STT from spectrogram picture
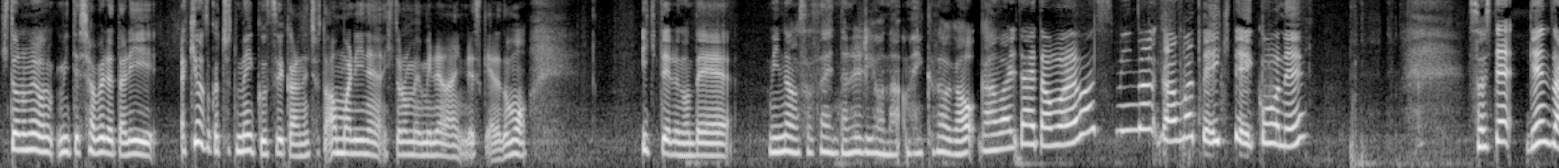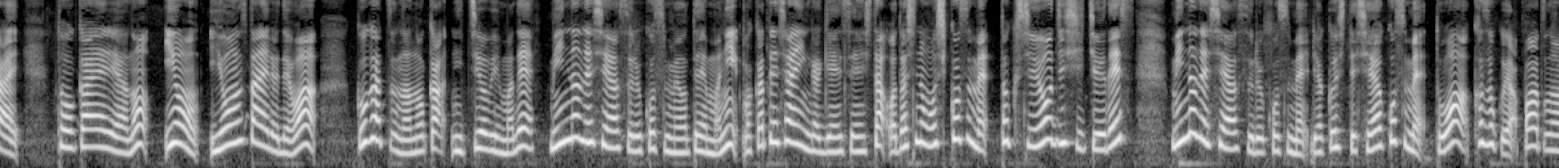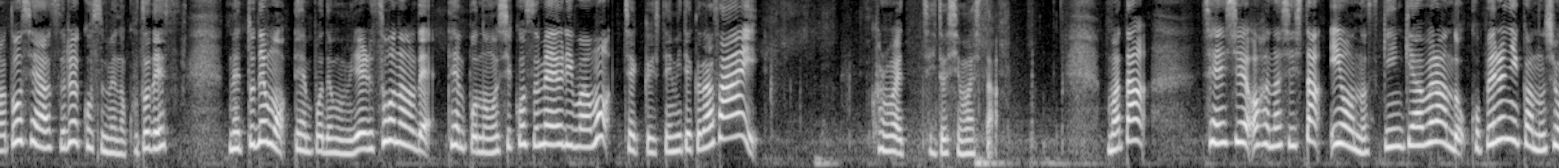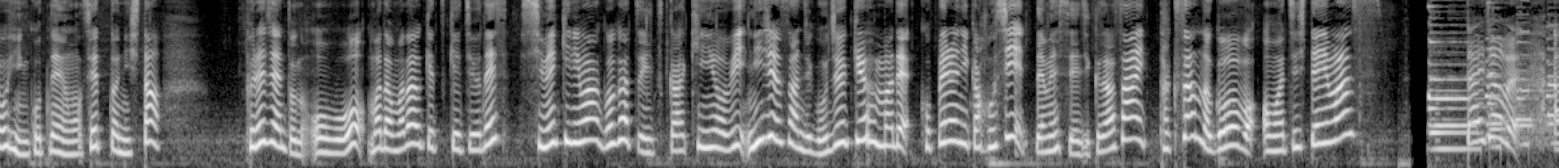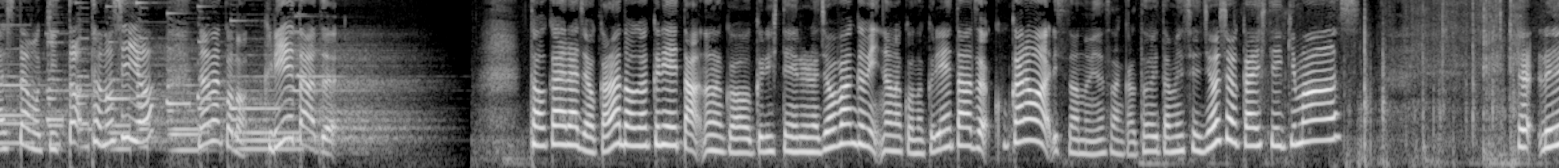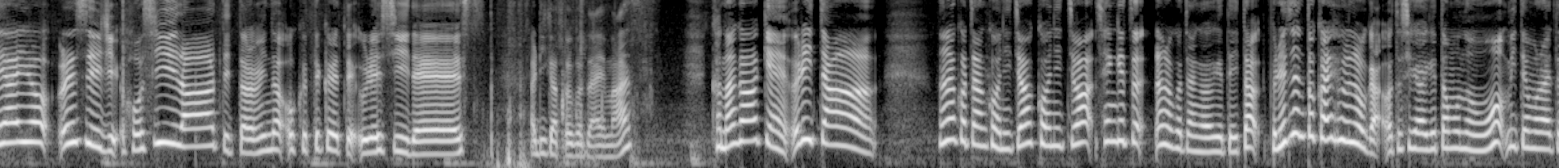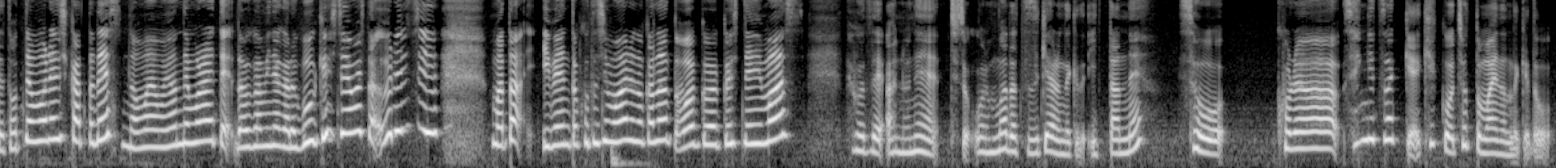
人の目を見て喋れたり、今日とかちょっとメイク薄いからね、ちょっとあんまりね、人の目見れないんですけれども、生きてるので、みんなの支えになれるようなメイク動画を頑張りたいと思います。みんな頑張って生きていこうね。そして現在、東海エリアのイオン、イオンスタイルでは、5月7日日曜日までみんなでシェアするコスメをテーマに若手社員が厳選した私の推しコスメ特集を実施中です。みんなでシェアするコスメ、略してシェアコスメとは家族やパートナーとシェアするコスメのことです。ネットでも店舗でも見れるそうなので、店舗の推しコスメ売り場もチェックしてみてください。この前ツイートしました。また、先週お話ししたイオンのスキンケアブランドコペルニカの商品5点をセットにしたプレゼントの応募をまだまだ受付中です。締め切りは5月5日金曜日23時59分までコペルニカ欲しいってメッセージください。たくさんのご応募お待ちしています。大丈夫明日もきっと楽しいよナナコのクリエイターズ東海ラジオから動画クリエイター、ナナコがお送りしているラジオ番組、ナナコのクリエイターズ。ここからはリスナーの皆さんから届いたメッセージを紹介していきます。で恋愛のメッセージ欲しいなって言ったらみんな送ってくれて嬉しいです。ありがとうございます。神奈川県うりちゃん。ななこちゃん、こんにちは。こんにちは。先月、ななこちゃんが上げていたプレゼント開封動画、私が上げたものを見てもらえてとっても嬉しかったです。名前も呼んでもらえて動画見ながら号泣しちゃいました。嬉しい。また、イベント今年もあるのかなとワクワクしています。ということで、あのね、ちょっと俺まだ続きあるんだけど、一旦ね。そう。これは、先月だっけ？結構ちょっと前なんだけど、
